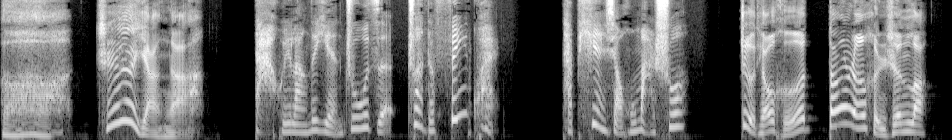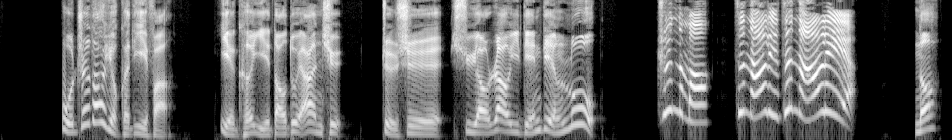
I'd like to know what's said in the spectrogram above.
哦，这样啊！大灰狼的眼珠子转得飞快，他骗小红马说：“这条河当然很深了，我知道有个地方，也可以到对岸去，只是需要绕一点点路。”真的吗？在哪里？在哪里？喏，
